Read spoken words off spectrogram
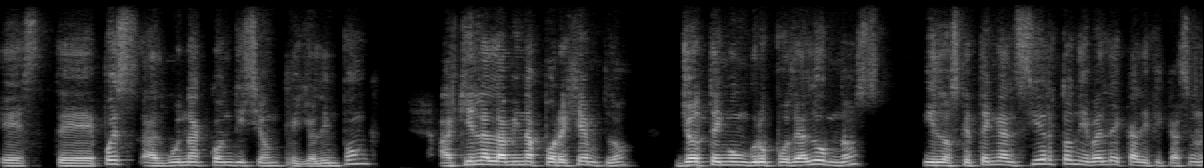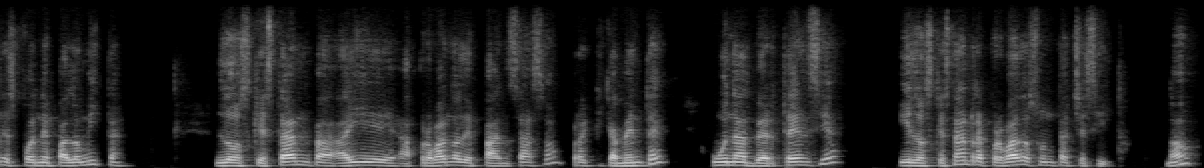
este, pues, alguna condición que yo le imponga. Aquí en la lámina, por ejemplo, yo tengo un grupo de alumnos y los que tengan cierto nivel de calificación les pone palomita. Los que están ahí eh, aprobando de panzazo, prácticamente, una advertencia, y los que están reprobados, un tachecito, ¿no?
